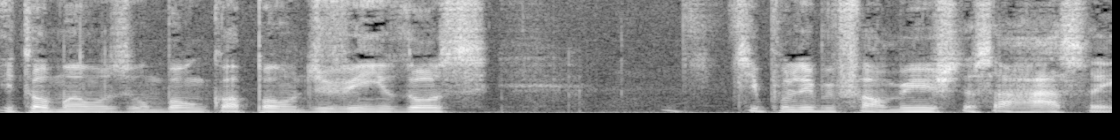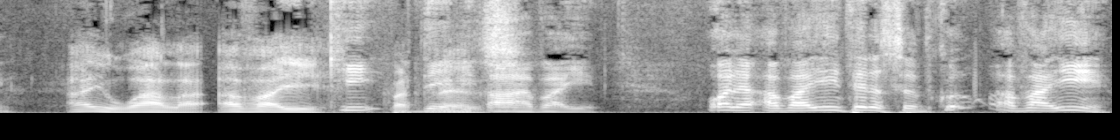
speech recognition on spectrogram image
e tomamos um bom copão de vinho doce, tipo Libifalmicho, dessa raça aí. Aiuala, Havaí. Que delícia. Ah, Havaí. Olha, Havaí é interessante. Havaí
